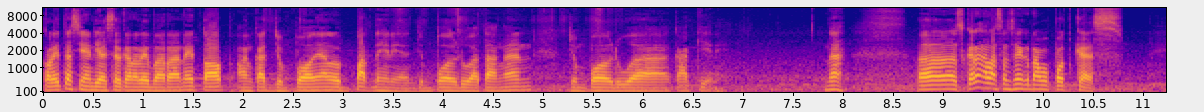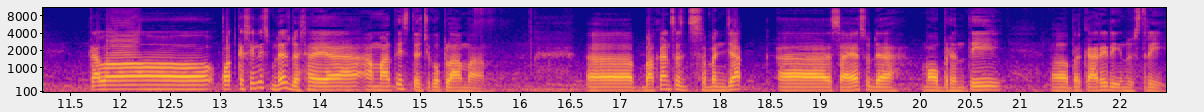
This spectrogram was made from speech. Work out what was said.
kualitas yang dihasilkan oleh Bang Rane top angkat jempolnya lepat nih nih jempol dua tangan jempol dua kaki nih. Nah uh, sekarang alasan saya kenapa podcast kalau podcast ini sebenarnya sudah saya amati sudah cukup lama uh, bahkan semenjak uh, saya sudah mau berhenti uh, berkarir di industri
